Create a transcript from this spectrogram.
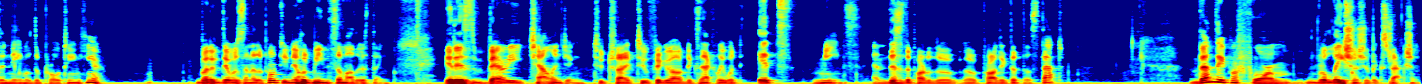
the name of the protein here. But if there was another protein, it would mean some other thing. It is very challenging to try to figure out exactly what it's means. And this is the part of the project that does that. Then they perform relationship extraction,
